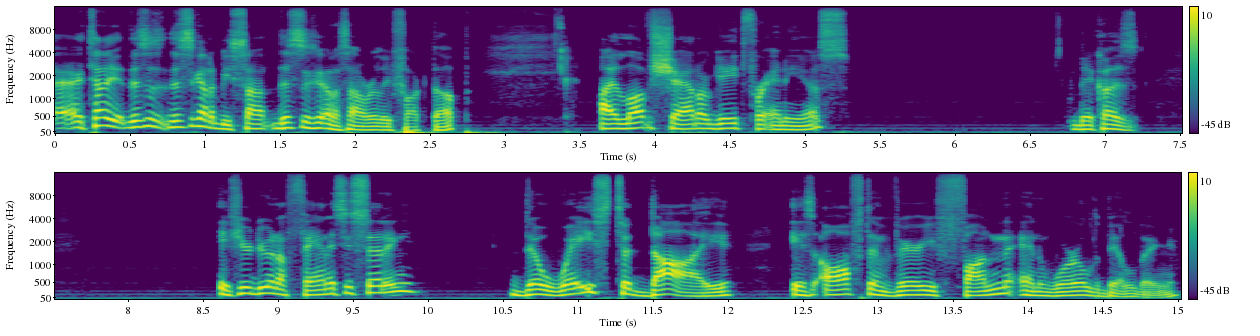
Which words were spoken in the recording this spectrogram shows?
i tell you this is this is gonna be sound this is gonna sound really fucked up. I love shadowgate for nes because if you're doing a fantasy setting, the ways to die is often very fun and world building.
